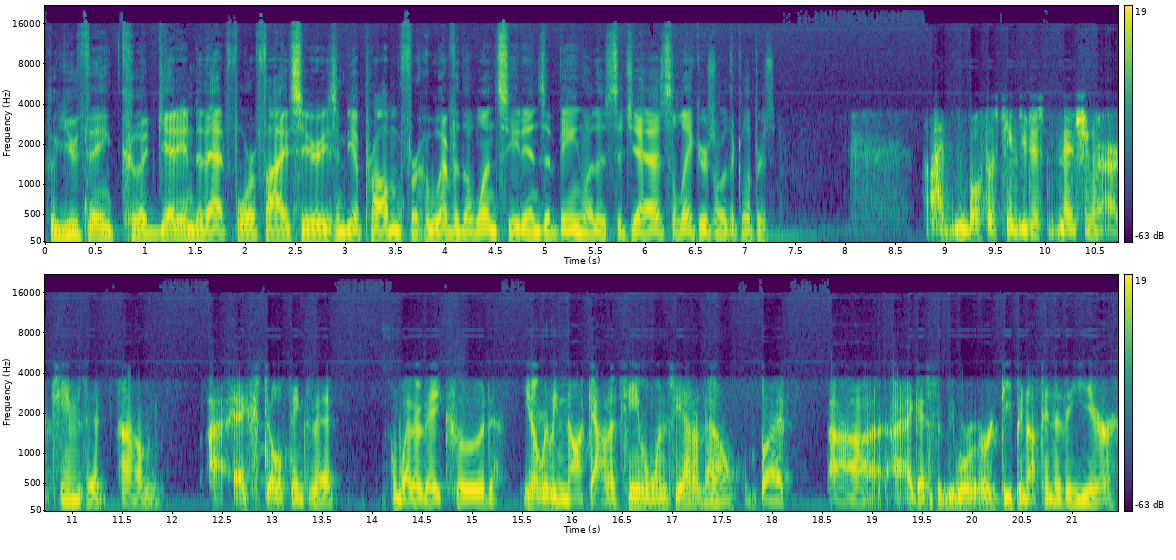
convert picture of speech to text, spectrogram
who you think could get into that four or five series and be a problem for whoever the one seed ends up being, whether it's the Jazz, the Lakers, or the Clippers? I, both those teams you just mentioned are, are teams that um, I, I still think that whether they could, you know, really knock out a team at one seed, I don't know. But uh, I guess we're, we're deep enough into the year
